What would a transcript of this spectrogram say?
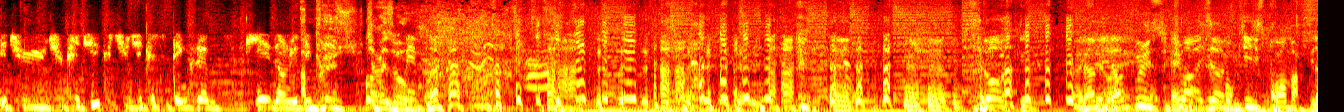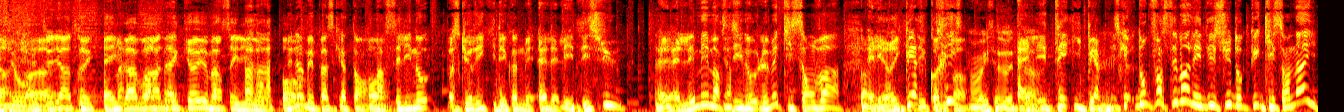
et tu, tu critiques, tu dis que c'est un club qui est dans le En déclin. plus, tu as raison. Même- Donc, non, mais en plus, tu as raison. Pour qui il se prend, Marcelino je vais te dire un truc. Et il va avoir En un accueil, Marcelino. Mais non, mais parce qu'attends, Oh. Marcelino, parce que Eric il déconne, mais elle, elle est déçue. Elle, elle aimait Marcelino. Le mec qui s'en va. Non, elle est Eric, hyper triste. pas. Oui, ça doit être ça. Elle était hyper triste. Donc forcément, elle est déçue donc qu'il s'en aille.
